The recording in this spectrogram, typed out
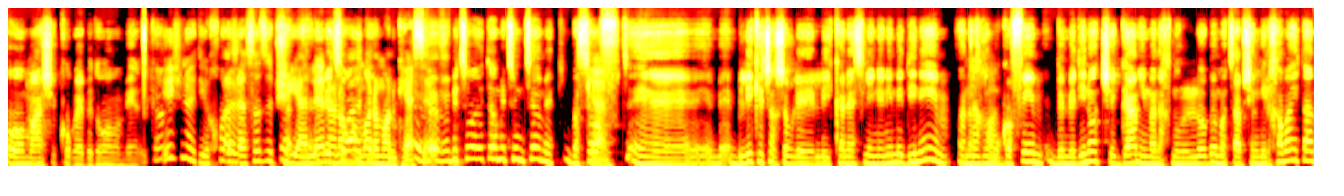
או מה שקורה בדרום אמריקה. יש לנו את יכולת לעשות את זה בשביל יעלה לנו המון יותר, המון כסף. ובצורה יותר מצומצמת. בסוף, כן. אה, בלי קשר עכשיו להיכנס לעניינים מדיניים, אנחנו נכון. מוקפים במדינות שגם אם אנחנו לא במצב של מלחמה איתן,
